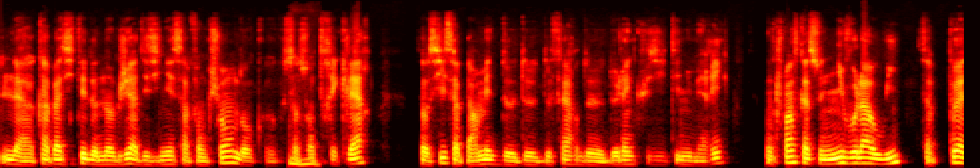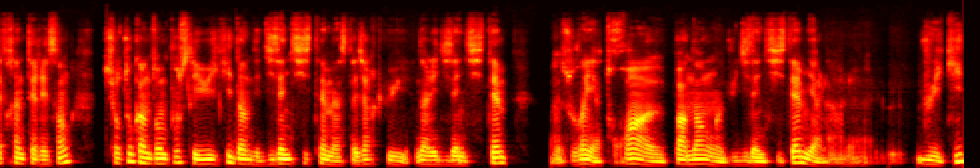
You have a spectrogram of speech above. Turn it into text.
la capacité d'un objet à désigner sa fonction, donc euh, que ça Mhm. soit très clair. Ça aussi, ça permet de, de- de faire de, de l'inclusivité numérique. Donc je pense qu'à ce niveau-là, oui, ça peut être intéressant, surtout quand on pousse les wikis dans des design systems. hein. C'est-à-dire que dans les design systems, euh, souvent il y a trois euh, pendant du design system. Il y a la, la- le wiki,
